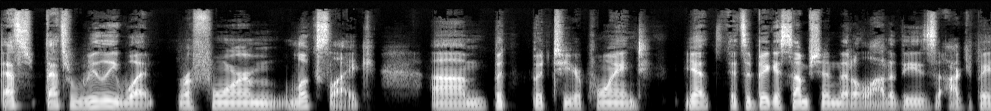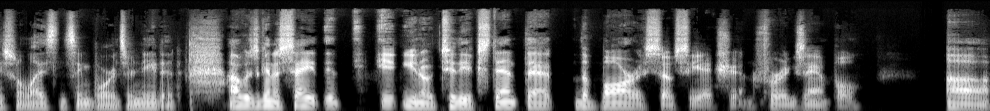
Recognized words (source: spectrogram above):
That's that's really what reform looks like. Um, but but to your point, yeah, it's a big assumption that a lot of these occupational licensing boards are needed. I was going to say, it, it, you know, to the extent that the Bar Association, for example, uh,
